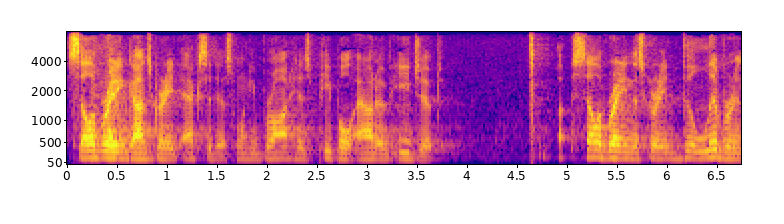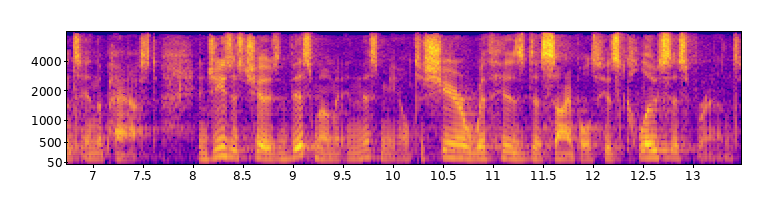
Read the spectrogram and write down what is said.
celebrating God's great exodus when He brought His people out of Egypt, uh, celebrating this great deliverance in the past. And Jesus chose this moment in this meal to share with His disciples, His closest friends.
